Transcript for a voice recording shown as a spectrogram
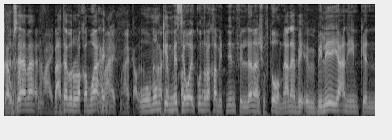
كأسامة أنا معاك. بعتبره رقم واحد. أنا معاك معاك على وممكن معاك ميسي هو يكون رقم اتنين في اللي أنا شفتهم. يعني بيليه يعني يمكن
